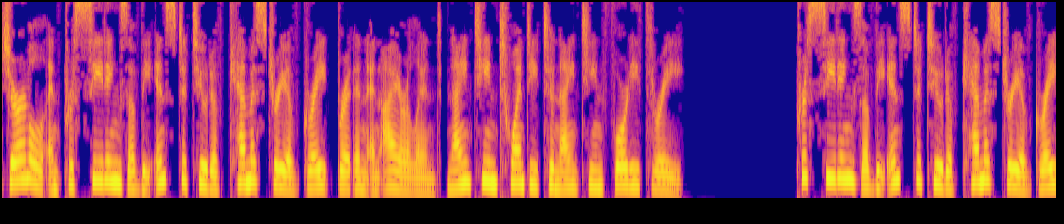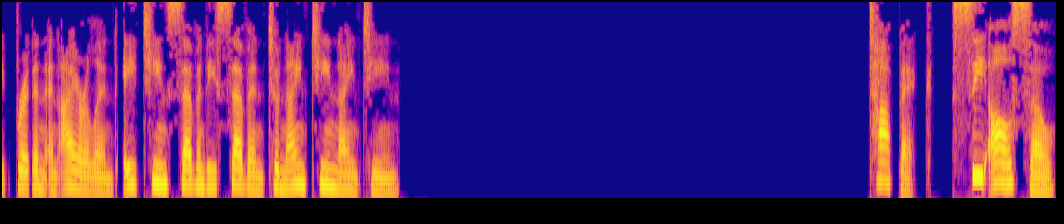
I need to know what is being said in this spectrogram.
Journal and Proceedings of the Institute of Chemistry of Great Britain and Ireland 1920 to 1943 Proceedings of the Institute of Chemistry of Great Britain and Ireland 1877 to 1919 Topic. See also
